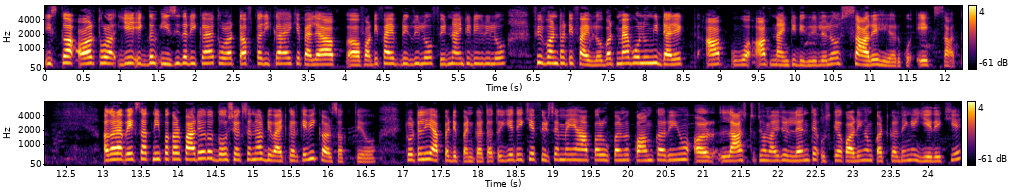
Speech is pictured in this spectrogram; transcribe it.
इसका और थोड़ा, ये एकदम ईजी तरीका है, थोड़ा टफ तरीका है कि पहले आप फोर्टी फाइव डिग्री लो, फिर नाइन्टी डिग्री लो, फिर वन थर्टी फाइव लो। बट मैं बोलूँगी डायरेक्ट आप वो, आप नाइन्टी डिग्री ले लो सारे हेयर को एक साथ। अगर आप एक साथ नहीं पकड़ पा रहे हो तो दो सेक्शन में आप डिवाइड करके भी कर सकते हो। टोटली आप पर डिपेंड करता है। तो ये देखिए, फिर से मैं यहाँ पर ऊपर में कॉम कर रही हूँ और लास्ट जो हमारी जो लेंथ है, उसके अकॉर्डिंग हम कट कर देंगे। ये देखिए,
